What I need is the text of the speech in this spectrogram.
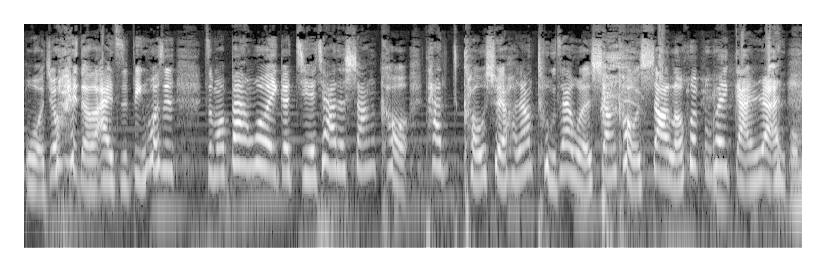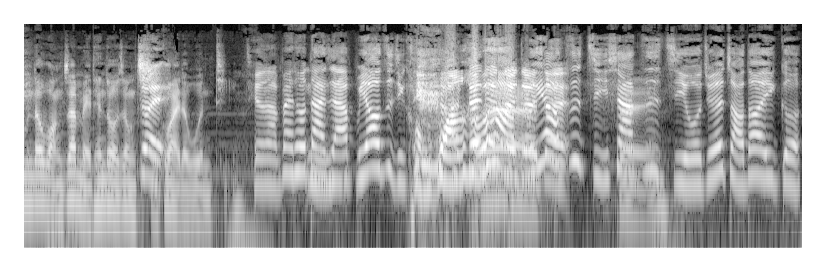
我就会得了艾滋病，或是怎么办？握一个结痂的伤口，他口水好像吐在我的伤口上了，会不会感染？我们的网站每天都有这种奇怪的问题。天啊，拜托大家不要自己恐慌，好不好？不要自己吓自己。我觉得找到一个。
